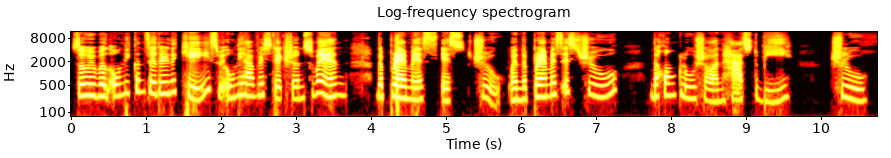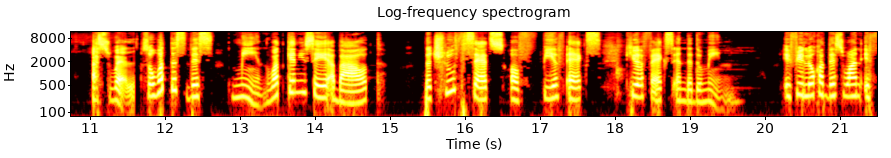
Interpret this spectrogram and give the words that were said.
So we will only consider the case, we only have restrictions when the premise is true. When the premise is true, the conclusion has to be true as well. So what does this mean? What can you say about the truth sets of P of x, Q of x, and the domain. If you look at this one, if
